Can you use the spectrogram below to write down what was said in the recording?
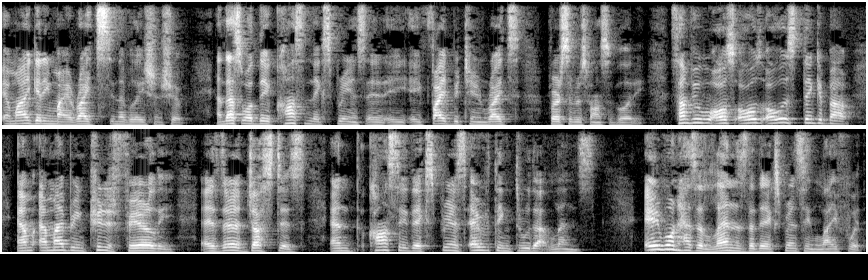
am I getting my rights in the relationship? And that's what they constantly experience a, a, a fight between rights versus responsibility. Some people also always always think about am am I being treated fairly? Is there justice? And constantly they experience everything through that lens. Everyone has a lens that they're experiencing life with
